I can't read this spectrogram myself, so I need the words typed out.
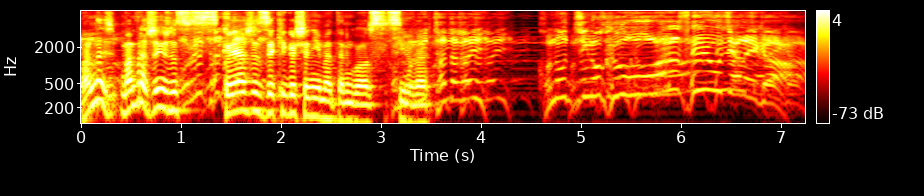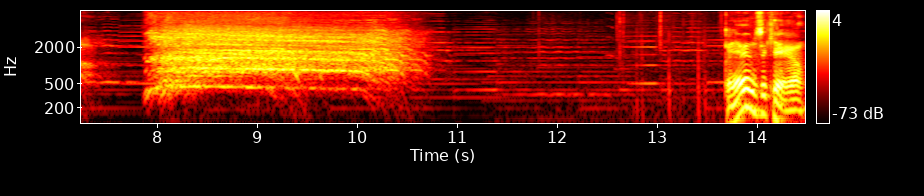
Mam, na, mam wrażenie, że skojarzę z jakiegoś anime ten głos, Silver. Tylko nie wiem z jakiego.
